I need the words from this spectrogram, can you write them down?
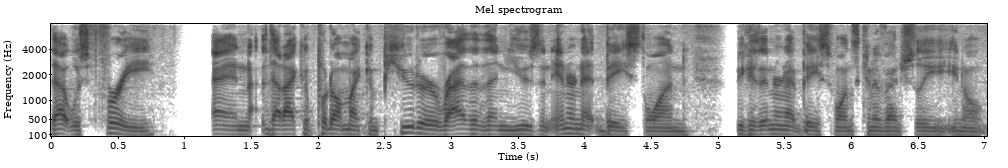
that was free and that I could put on my computer rather than use an internet based one because internet based ones can eventually, you know,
